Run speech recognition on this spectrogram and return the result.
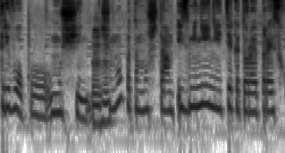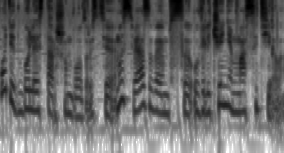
тревог у мужчин. Угу. Почему? Потому что изменения, те, которые происходят в более старшем возрасте, мы связываем с увеличением массы тела.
